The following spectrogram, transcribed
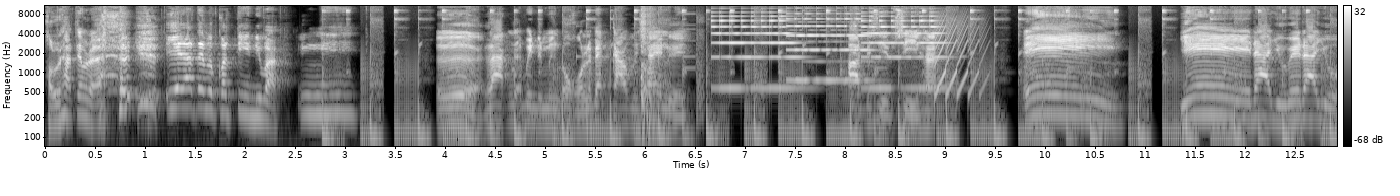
ขอรู้ท่าเต้นหน่อยเฮียท่าเต้นเป็นกวนตีนดีว่ะอืมเออ ลากเนื้อเป็นมึงโอ้โห แล้วแบ็กกราวคือใช่เลยอาดไปสี่สี่ฮะ เอ้ยเย่ได้อยู่เว้ยได้อยู่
